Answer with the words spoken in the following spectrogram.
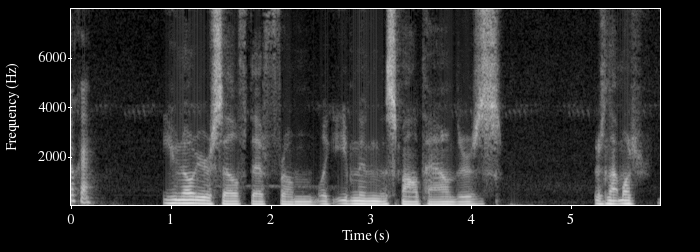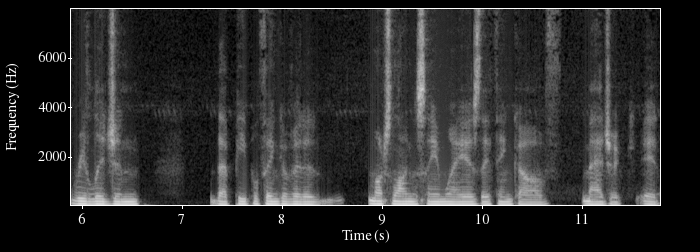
Okay. you know yourself that from like even in the small town, there's there's not much religion that people think of it much along the same way as they think of magic. It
